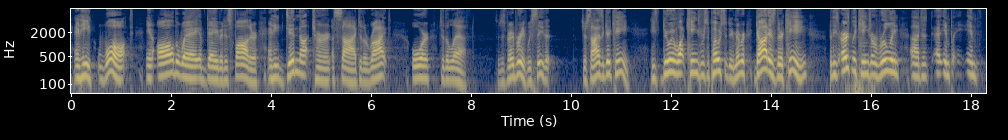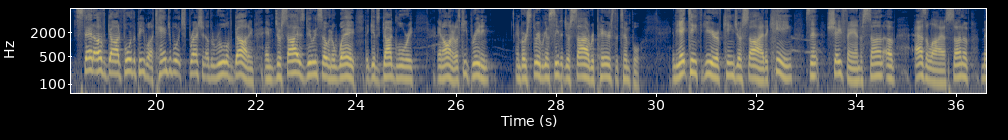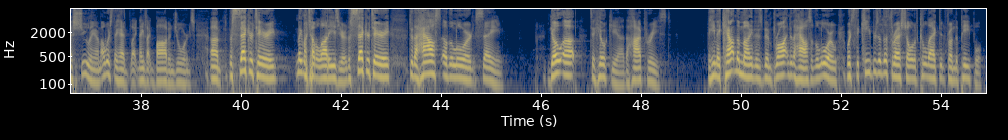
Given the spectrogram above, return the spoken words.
And he walked in all the way of David, his father, and he did not turn aside to the right or to the left. So, just very brief, we see that Josiah is a good king. He's doing what kings were supposed to do. Remember, God is their king, but these earthly kings are ruling uh, to, uh, in, in, instead of God for the people, a tangible expression of the rule of God. And, and Josiah is doing so in a way that gives God glory and honor. Let's keep reading. In verse 3, we're going to see that Josiah repairs the temple. In the 18th year of King Josiah, the king sent Shaphan, the son of Azaliah, son of Meshullam. I wish they had like names like Bob and George. Um, the secretary, make my job a lot easier. The secretary to the house of the Lord, saying, Go up to Hilkiah, the high priest, that he may count the money that has been brought into the house of the Lord, which the keepers of the threshold have collected from the people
